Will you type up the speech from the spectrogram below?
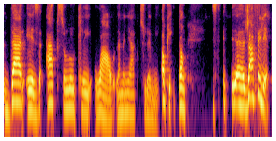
that is absolutely wow, la manière que tu l'as mis. OK, donc, euh, Jean-Philippe.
